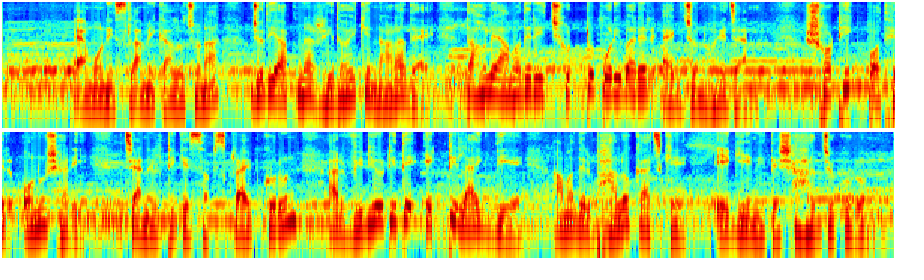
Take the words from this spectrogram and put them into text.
এমন ইসলামিক আলোচনা যদি আপনার হৃদয়কে নাড়া দেয়, তাহলে আমাদের এই ছোট্ট পরিবারের একজন হয়ে যান। সঠিক পথের অনুসারী চ্যানেলটিকে সাবস্ক্রাইব করুন আর ভিডিওটিতে একটি লাইক দিয়ে আমাদের ভালো কাজকে এগিয়ে নিতে সাহায্য করুন।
